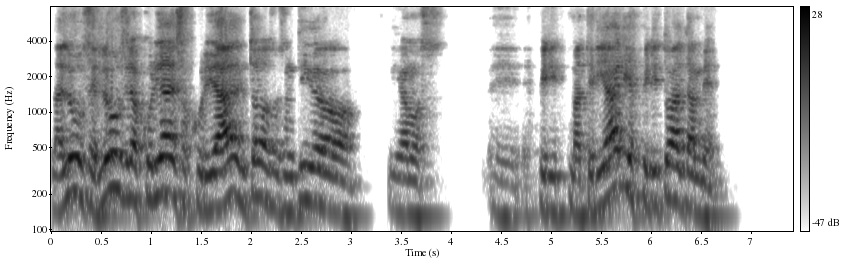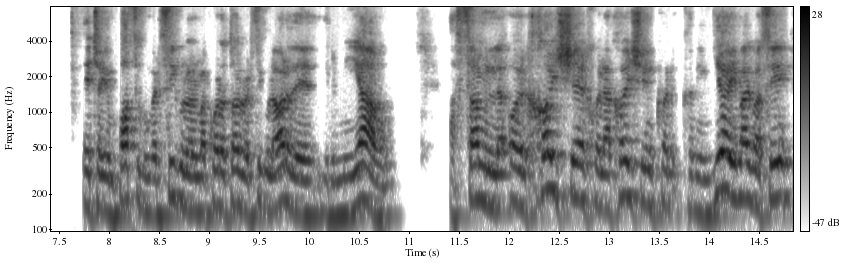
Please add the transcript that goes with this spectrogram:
La luz es luz y la oscuridad es oscuridad en todo su sentido, digamos, eh, material y espiritual también. De hecho, hay un post, un versículo, no me acuerdo todo el versículo ahora, de con algo así,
